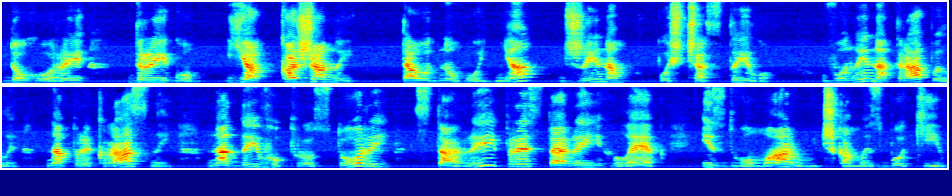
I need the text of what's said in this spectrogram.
до гори дригом, як кажани. Та одного дня джинам пощастило. Вони натрапили на прекрасний, на диво просторий, старий престарий глек із двома ручками з боків.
